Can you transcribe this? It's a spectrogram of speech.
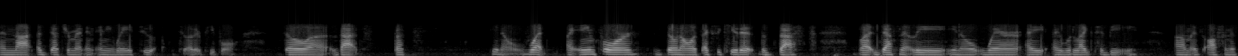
and not a detriment in any way to to other people. So uh, that's that's you know what I aim for. Don't always execute it the best, but definitely you know where I I would like to be um, as often as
